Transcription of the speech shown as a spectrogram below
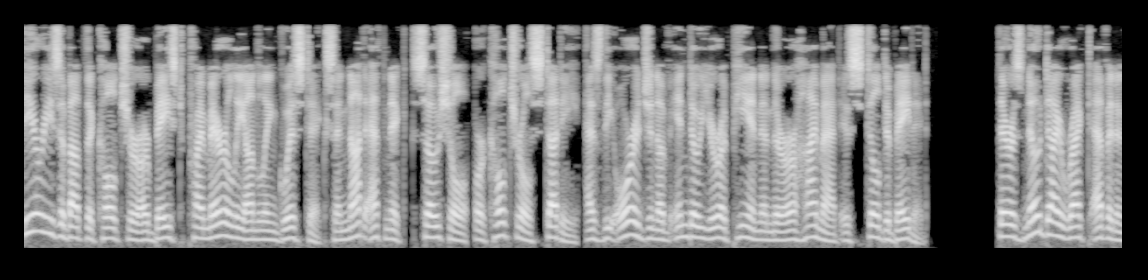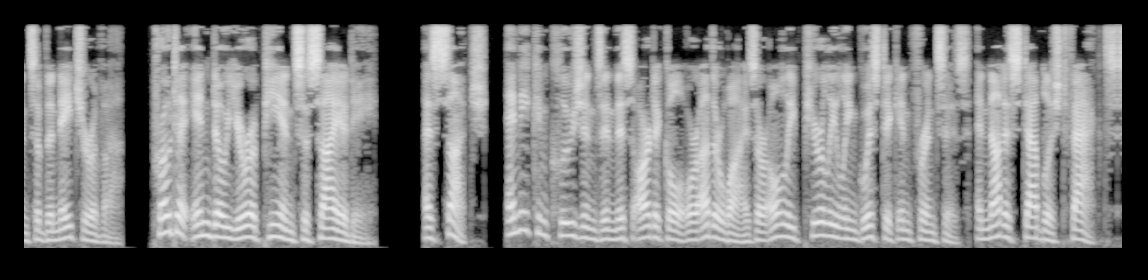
Theories about the culture are based primarily on linguistics and not ethnic, social, or cultural study, as the origin of Indo-European and their Ur is still debated. There is no direct evidence of the nature of a Proto-Indo-European society as such. Any conclusions in this article or otherwise are only purely linguistic inferences, and not established facts.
